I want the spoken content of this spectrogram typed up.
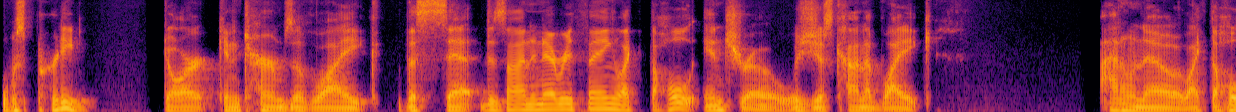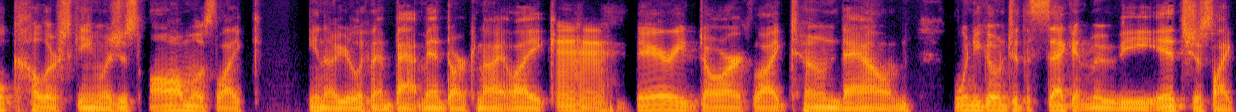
was pretty dark in terms of like the set design and everything. Like the whole intro was just kind of like I don't know, like the whole color scheme was just almost like, you know, you're looking at Batman Dark Knight, like hmm very dark, like toned down. When you go into the second movie, it's just like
